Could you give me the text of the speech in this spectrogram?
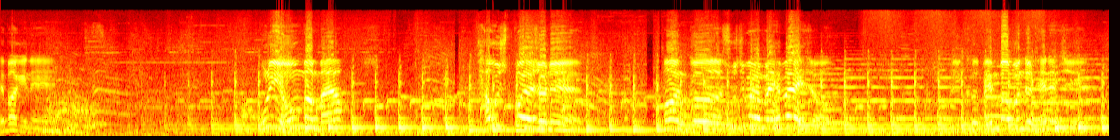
대박이네. 우리 영웅만 봐요? 하고 싶어요 저는. 한번 그 소집을 한번 해봐야죠. 우리 그 멤버분들 되는지.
